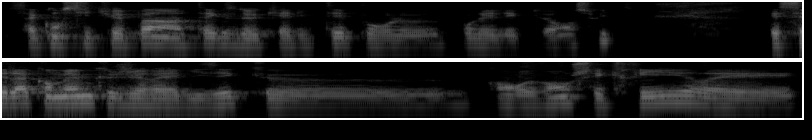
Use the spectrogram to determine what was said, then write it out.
ça constituait pas un texte de qualité pour le pour les lecteurs ensuite. Et c'est là quand même que j'ai réalisé que, qu'en revanche, écrire et,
